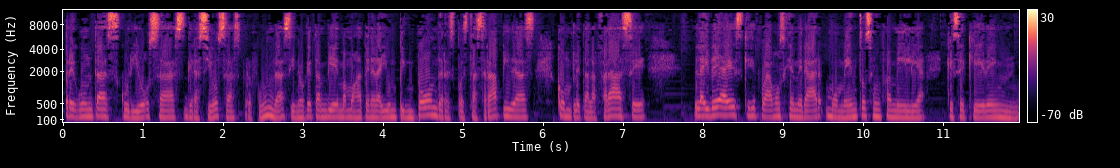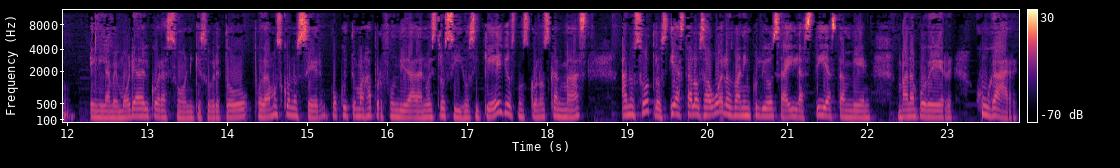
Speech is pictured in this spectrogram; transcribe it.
preguntas curiosas, graciosas, profundas, sino que también vamos a tener ahí un ping-pong de respuestas rápidas, completa la frase. La idea es que podamos generar momentos en familia que se queden en la memoria del corazón y que sobre todo podamos conocer un poquito más a profundidad a nuestros hijos y que ellos nos conozcan más a nosotros. Y hasta los abuelos van incluidos ahí, las tías también van a poder jugar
